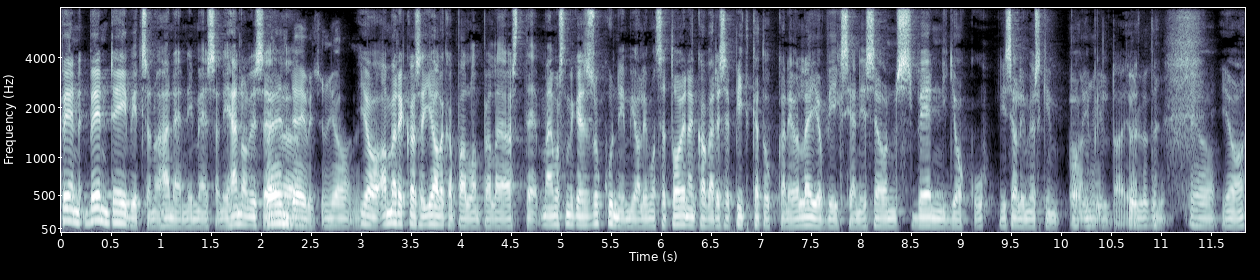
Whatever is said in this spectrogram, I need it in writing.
Ben, ben Davidson on hänen nimensä, niin hän oli se... Ben Davidson, joo. Niin. Joo, amerikkalaisen jalkapallon pelaaja, sitten, mä en muista mikä se sukunimi oli, mutta se toinen kaveri, se pitkä tukka, niin on leijoviiksiä, niin se on Sven joku, niin se oli myöskin bodybuildaja. Kyllä, kyllä, joo. joo.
